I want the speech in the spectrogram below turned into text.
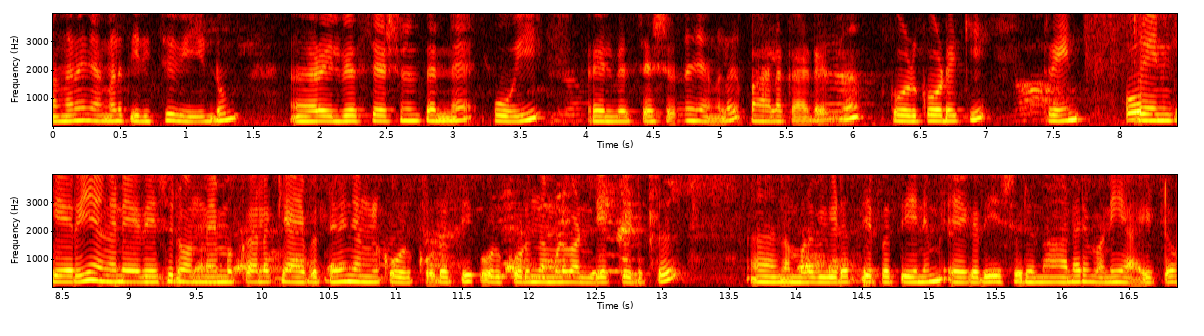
അങ്ങനെ ഞങ്ങൾ തിരിച്ച് വീണ്ടും റെയിൽവേ സ്റ്റേഷനിൽ തന്നെ പോയി. റെയിൽവേ സ്റ്റേഷനിൽ നിന്ന് ഞങ്ങൾ പാലക്കാട് നിന്ന് കോഴിക്കോടേക്ക് ട്രെയിൻ ട്രെയിൻ കയറി അങ്ങനെ ഏകദേശം ഒരു ഒന്നേ മുക്കാലൊക്കെ ആയപ്പോഴത്തേനും ഞങ്ങൾ കോഴിക്കോട് എത്തി. കോഴിക്കോട് നമ്മൾ വണ്ടിയൊക്കെ എടുത്ത് നമ്മൾ വീടെത്തിയപ്പോഴത്തേനും ഏകദേശം ഒരു നാലര മണിയായിട്ടോ.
